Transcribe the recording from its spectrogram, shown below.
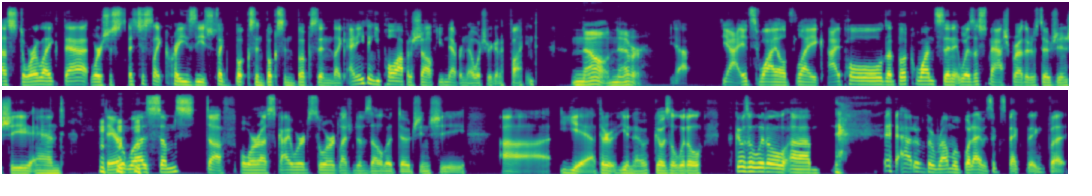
a store like that where it's just it's just like crazy. It's just like books and books and books and like anything you pull off a shelf, you never know what you're gonna find. No, never. Yeah. Yeah, it's wild. Like I pulled a book once and it was a Smash Brothers Dojinshi and there was some stuff or a Skyward Sword Legend of Zelda Dojinshi. Uh yeah, there you know, goes a little goes a little um out of the realm of what I was expecting, but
